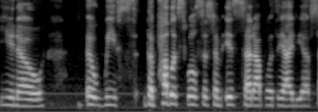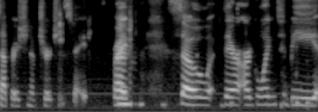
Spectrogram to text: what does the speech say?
you know, we've the public school system is set up with the idea of separation of church and state, right? So there are going to be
